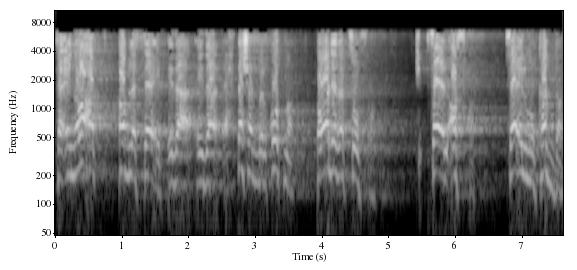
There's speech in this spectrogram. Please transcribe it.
فإن رأت قبل السائل إذا, إذا احتشت بالقطنة فوجدت صفرة سائل أصفر سائل مكدر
